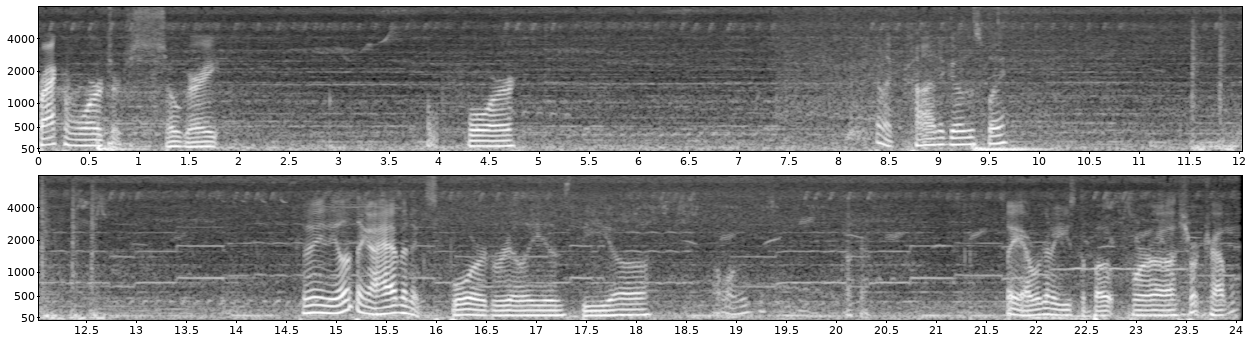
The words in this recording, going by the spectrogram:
Kraken wards are so great. Four. Gonna kinda go this way. I mean, the other thing I haven't explored really is the, uh, how long is this? Okay. So yeah, we're gonna use the boat for, uh, short travels.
